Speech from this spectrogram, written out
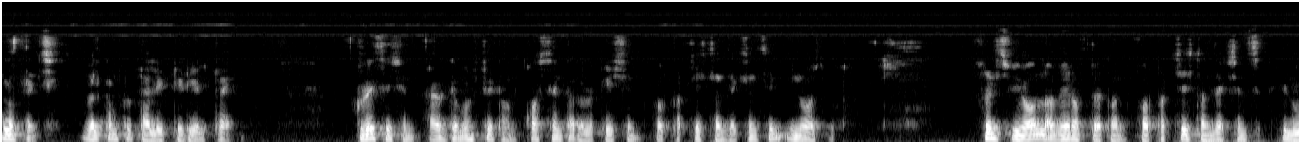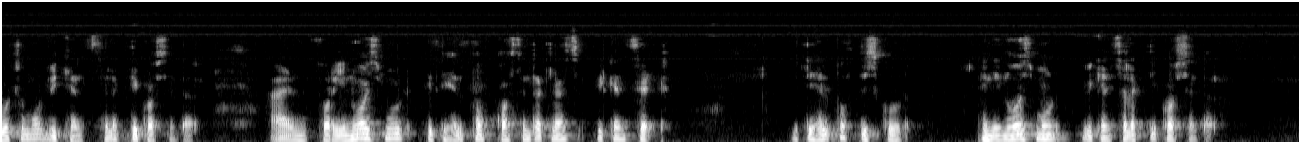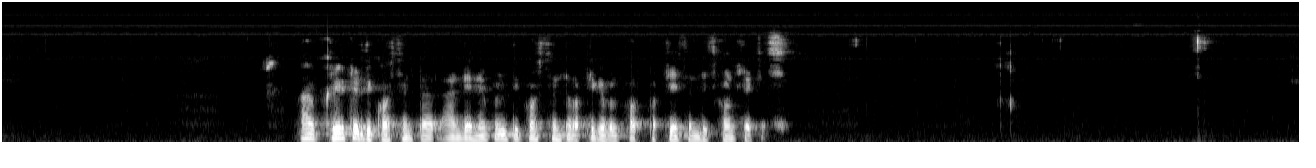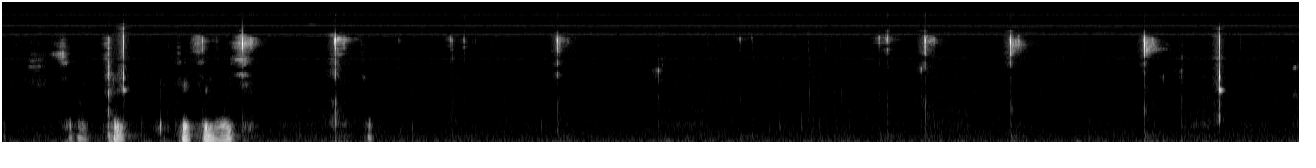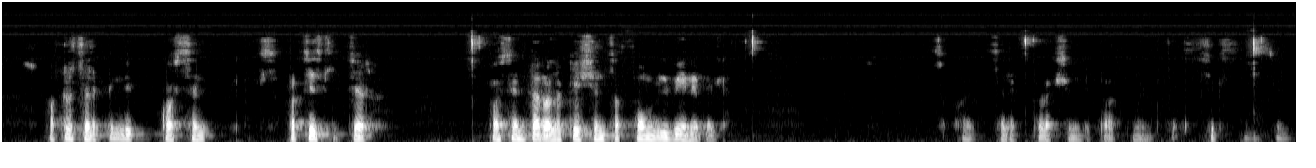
Hello friends, welcome to Tally TDL Train. Today's session I will demonstrate on cost center allocation for purchase transactions in invoice mode. Friends, we are all aware of that one. For purchase transactions in voucher mode we can select the cost center and for invoice mode with the help of cost center class we can set. With the help of this code in invoice mode we can select the cost center. I have created the cost center and enabled the cost center applicable for purchase and discount ledgers. Purchase invoice. After selecting the cost center purchase ledger, cost center allocations of form will be enabled. So I select production department for 6,000,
